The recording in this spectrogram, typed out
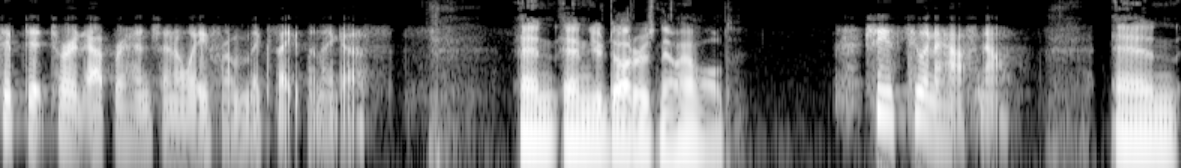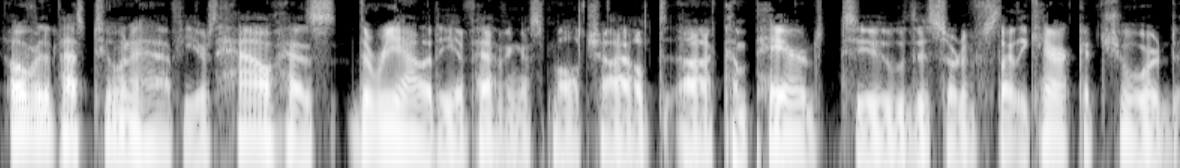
Tipped it toward apprehension away from excitement, I guess. And and your daughter is now how old? She's two and a half now. And over the past two and a half years, how has the reality of having a small child uh, compared to the sort of slightly caricatured,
